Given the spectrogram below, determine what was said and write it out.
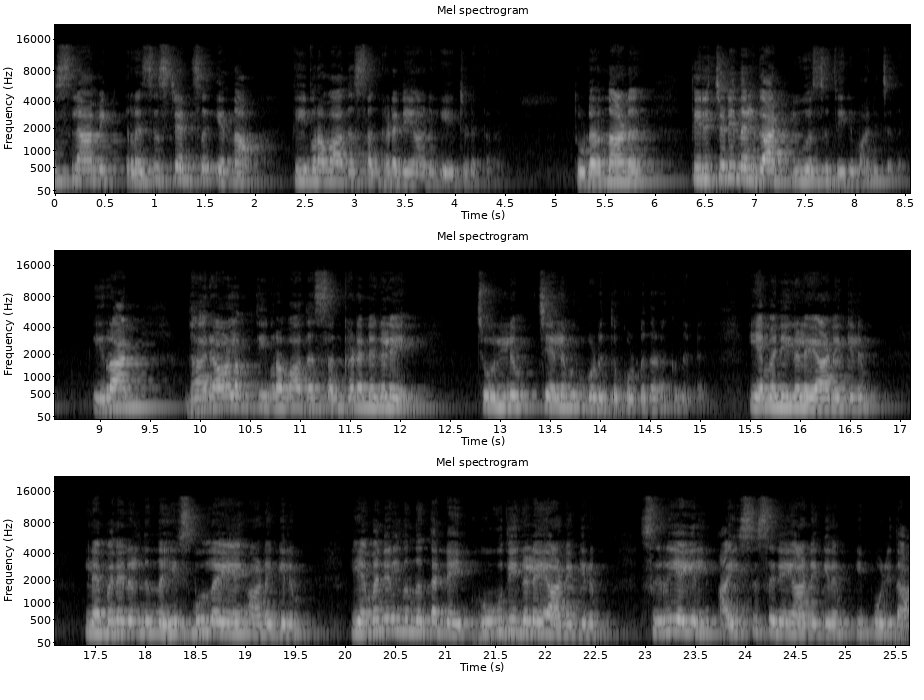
ഇസ്ലാമിക് റെസിസ്റ്റൻസ് എന്ന തീവ്രവാദ സംഘടനയാണ് ഏറ്റെടുത്തത്. തുടർന്നാണ് തിരിച്ചടി നൽകാൻ യു എസ് തീരുമാനിച്ചത്. ഇറാൻ ധാരാളം തീവ്രവാദ സംഘടനകളെ ചൊല്ലും ചെലവും കൊടുത്ത് കൊണ്ടു നടക്കുന്നുണ്ട്. യമനികളെ ആണെങ്കിലും ലെബനനിൽ നിന്ന് ഹിസ്ബുല്ലയെ ആണെങ്കിലും യമനിൽ നിന്ന് തന്നെ ഹൂതികളെ ആണെങ്കിലും സിറിയയിൽ ഐസിസിനെ ആണെങ്കിലും ഇപ്പോഴിതാ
